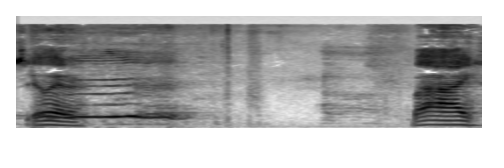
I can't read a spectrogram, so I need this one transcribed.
See you later. Bye.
